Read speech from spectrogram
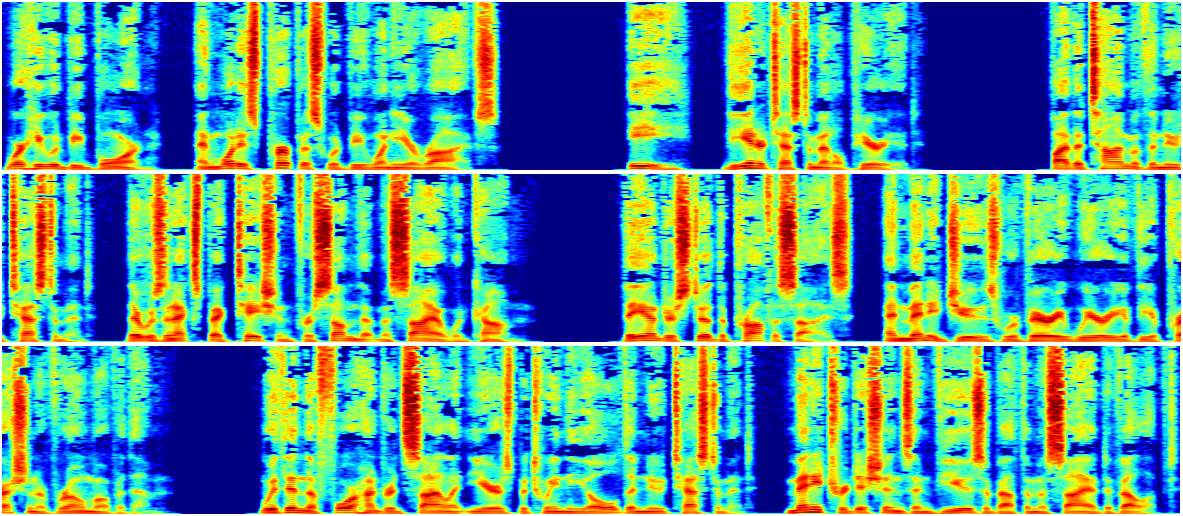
where he would be born, and what his purpose would be when he arrives. E. The intertestamental period. By the time of the New Testament, there was an expectation for some that Messiah would come. They understood the prophecies, and many Jews were very weary of the oppression of Rome over them. Within the 400 silent years between the Old and New Testament, many traditions and views about the Messiah developed.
